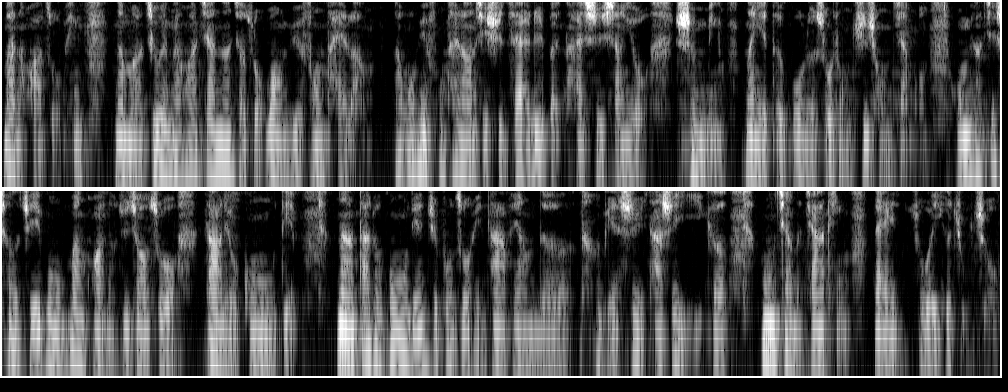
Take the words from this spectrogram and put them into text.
漫画作品。那么这位漫画家呢，叫做望月丰太郎。那汪月丰太郎其实在日本还是享有盛名，那也得过了手冢治虫奖哦。我们要介绍的这一部漫画呢，就叫做《大流公务店》。那《大流公务店》这部作品，它非常的特别，是它是以一个木匠的家庭来作为一个主轴。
